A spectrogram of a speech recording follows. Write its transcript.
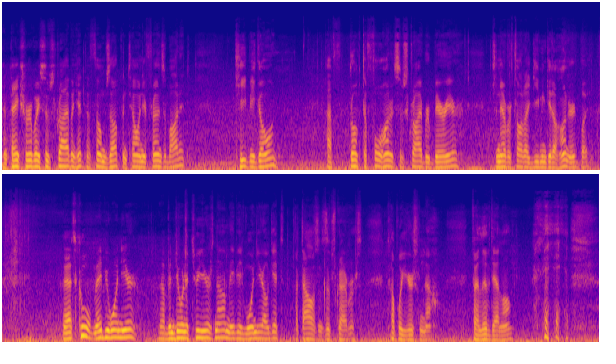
And thanks for everybody subscribing, hitting the thumbs up, and telling your friends about it. Keep me going. I've broke the 400 subscriber barrier. which I never thought I'd even get 100, but that's cool. Maybe one year. I've been doing it two years now. Maybe in one year I'll get a thousand subscribers. A couple years from now, if I live that long.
